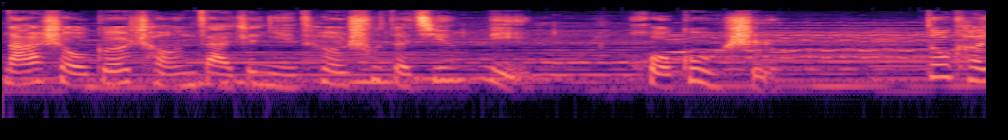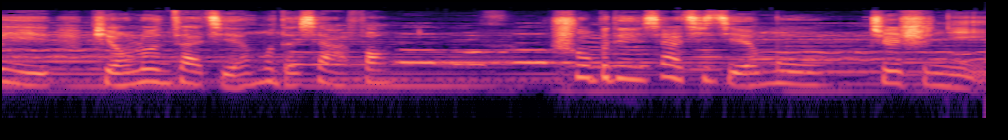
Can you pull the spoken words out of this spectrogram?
哪首歌承载着你特殊的经历或故事？都可以评论在节目的下方。说不定下期节目就是你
